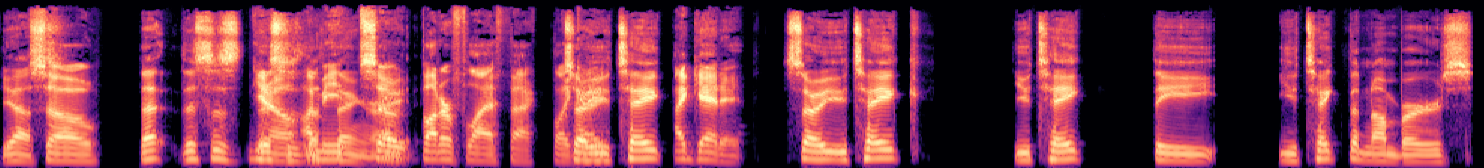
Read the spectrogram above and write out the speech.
Yeah. So that this is you know, is the I mean, thing, so right? butterfly effect. Like so I, you take I get it. so you take you take the you take the numbers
